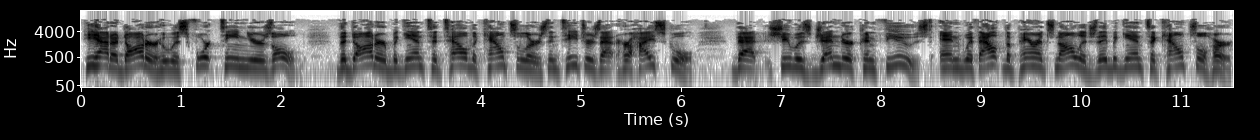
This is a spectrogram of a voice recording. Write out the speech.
He had a daughter who was 14 years old the daughter began to tell the counselors and teachers at her high school that she was gender confused. And without the parents' knowledge, they began to counsel her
